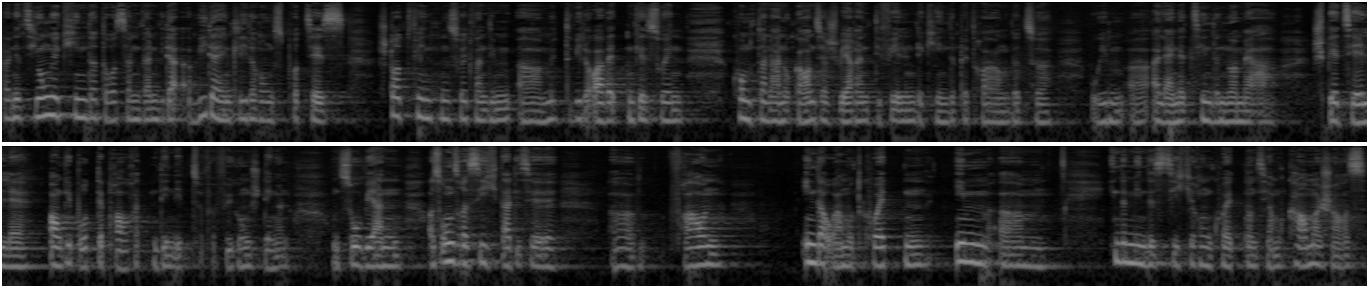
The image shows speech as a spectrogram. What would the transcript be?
wenn jetzt junge Kinder da sind, wenn wieder ein Wiedereingliederungsprozess stattfinden soll, wenn die äh, Mütter wieder arbeiten gehen sollen, kommt dann auch noch ganz erschwerend die fehlende Kinderbetreuung dazu, wo eben äh, Alleinerziehende nur mehr auch spezielle Angebote brauchen, die nicht zur Verfügung stehen. Und so werden aus unserer Sicht auch diese äh, Frauen in der Armut gehalten, im, ähm, in der Mindestsicherung gehalten und sie haben kaum eine Chance,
